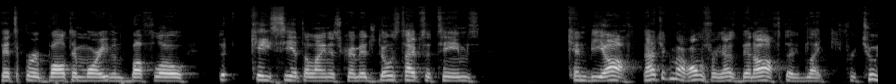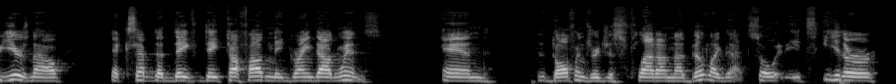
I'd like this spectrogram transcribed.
Pittsburgh, Baltimore, even Buffalo, KC at the line of scrimmage, those types of teams can be off. Patrick Mahomes, for example, has been off the, like for two years now, except that they they tough out and they grind out wins. And the Dolphins are just flat out not built like that. So it's either,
